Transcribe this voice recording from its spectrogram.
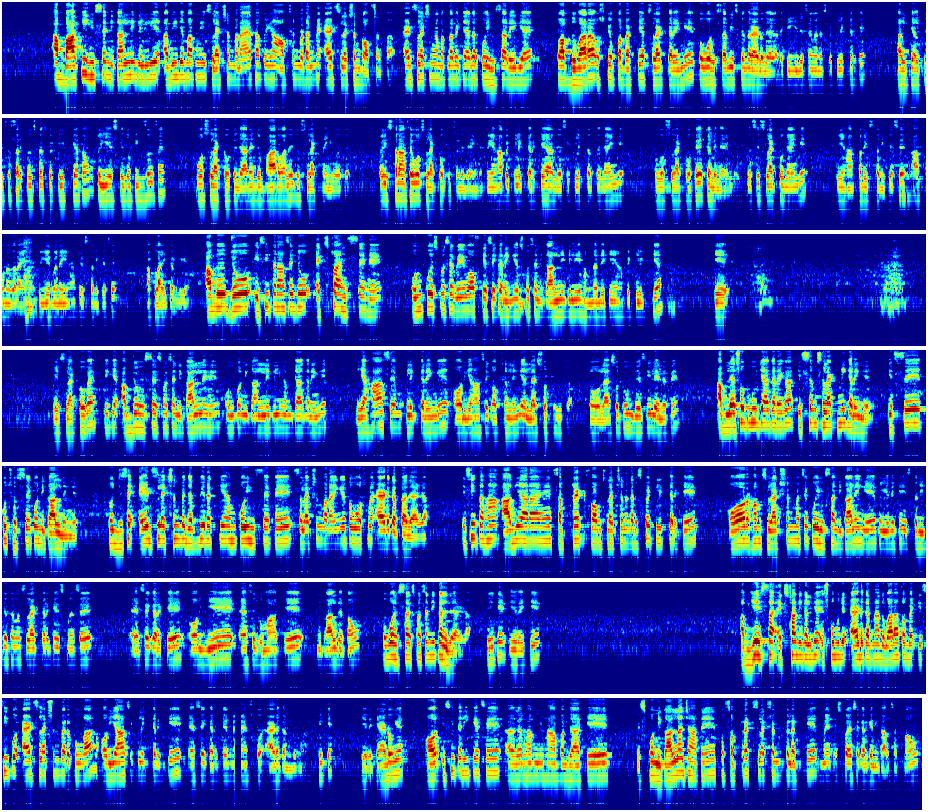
अब बाकी हिस्से निकालने के लिए, अभी जब आपने सिलेक्शन बनाया था तो यहाँ ऑप्शन बटन में एड सिलेक्शन का ऑप्शन था। एड सिलेक्शन का मतलब है कि अगर कोई हिस्सा रह गया है तो आप दोबारा उसके ऊपर रख के आप सेलेक्ट करेंगे तो वो हिस्सा भी इसके अंदर ऐड हो जाएगा। देखिए जैसे मैंने इस पर क्लिक करके हल्के हल्के से सर्कल्स पे इस पर क्लिक किया था तो ये इसके जो पिक्सल्स हैं, वो सिलेक्ट होते जा रहे हैं, जो बाहर वाले जो सिलेक्ट नहीं हुए थे। तो इस तरह से वो सिलेक्ट होते चले जाएँगे। तो यहाँ पे क्लिक करके आप जैसे क्लिक करते जाएँगे तो वो सिलेक्ट होते चले जाएँगे। जैसे सिलेक्ट हो जाएँगे तो यहाँ पर इस तरीके से आपको नज़र आएँगे। तो ये मैंने यहाँ पे इस तरीके से अप्लाई कर लिया। अब जो इसी तरह से जो एक्स्ट्रा हिस्से हैं, उनको इसमें से वेव ऑफ़ कैसे करेंगे इसमें से निकालने के लिए हमने देखे यहाँ पे क्लिक किया कि ये सिलेक्ट हो गए। ठीक है, अब जो हिस्से इसमें से निकालने हैं, उनको निकालने के लिए हम क्या करेंगे? यहाँ से हम क्लिक करेंगे और यहाँ से एक ऑप्शन लेंगे लेसो टूल का। तो लेसो टूल जैसे ही ले लेते हैं। अब लेसो टूल क्या करेगा? इससे हम सेलेक्ट नहीं करेंगे। इससे कुछ हिस्से को निकाल देंगे। तो जिसे एड सिलेक्शन पे जब भी रख के हम कोई हिस्से पे सिलेक्शन बनाएँगे तो वो उसमें ऐड करता जाएगा। इसी तरह आगे आ रहा है सब्ट्रैक्ट फ्रॉम सिलेक्शन अगर इस पर क्लिक करके और हम सिलेक्शन में से कोई हिस्सा निकालेंगे तो ये देखिए इस तरीके से मैं सिलेक्ट करके इसमें से ऐसे करके और ये ऐसे घुमा के निकाल देता हूँ तो वो हिस्सा इसमें से निकल जाएगा। ठीक है? ये देखिए। अब ये हिस्सा एक्स्ट्रा निकल गया, इसको मुझे ऐड करना है दोबारा तो मैं इसी को ऐड सिलेक्शन पे रखूँगा और यहाँ से क्लिक करके ऐसे करके मैं इसको ऐड कर दूँगा। ठीक है? ये देखिए ऐड हो गया। और इसी तरीके से अगर हम यहाँ पर जाके इसको निकालना चाहते हैं तो सब्ट्रैक्ट सिलेक्शन पे लग के मैं इसको ऐसे करके निकाल सकता हूँ।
